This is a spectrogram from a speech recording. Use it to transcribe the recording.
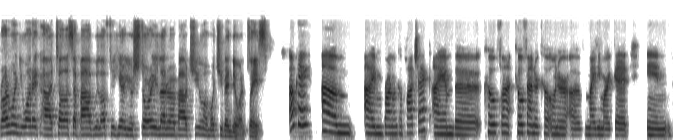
Bronwyn, you want to uh, tell us about? We love to hear your story, letter about you, and what you've been doing, please. Okay. Um, I'm Bronwyn Kopacek. I am the co-founder, co-owner of Mighty Market in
